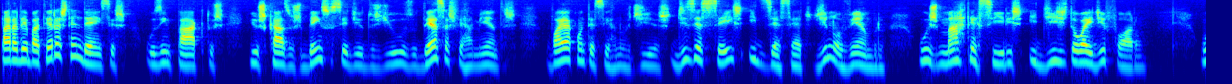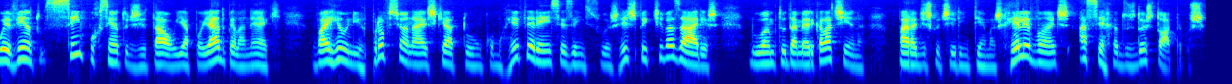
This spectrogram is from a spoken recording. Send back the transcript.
Para debater as tendências, os impactos e os casos bem-sucedidos de uso dessas ferramentas, vai acontecer nos dias 16 e 17 de novembro o Smarter Cities e Digital ID Forum. O evento 100% digital e apoiado pela NEC vai reunir profissionais que atuam como referências em suas respectivas áreas no âmbito da América Latina para discutirem temas relevantes acerca dos dois tópicos.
